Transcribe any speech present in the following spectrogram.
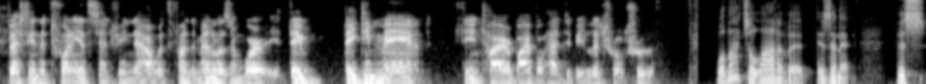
especially in the 20th century now with fundamentalism where they they demand the entire bible had to be literal truth well, that's a lot of it, isn't it? This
